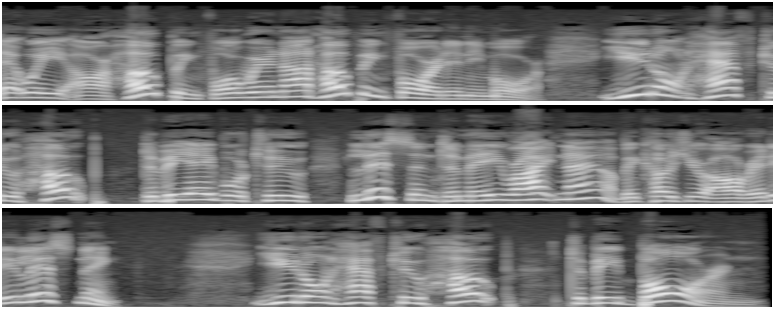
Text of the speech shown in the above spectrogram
that we are hoping for, we're not hoping for it anymore. You don't have to hope to be able to listen to me right now because you're already listening. You don't have to hope to be born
